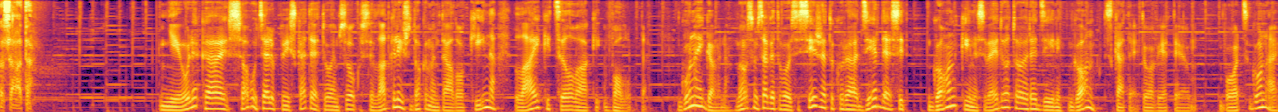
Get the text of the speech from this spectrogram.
Kalnasāta. Ņūļa, kā savu ceļu pie skatētojuma sokusi latgalīšu dokumentālo kina Laiki cilvēki valoda. Gunai Gana mums ir sagatavojusi sižetu, kurā dzirdēsiet gan kinas veidoto redzīni, gan skatēto vietējumu. Vārds Gunai!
